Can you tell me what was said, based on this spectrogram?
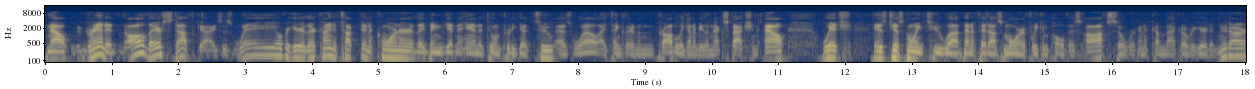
Now, granted, all their stuff, guys, is way over here. They're kind of tucked in a corner. They've been getting it handed to them pretty good, too, as well. I think they're the, probably going to be the next faction out, which is just going to uh, benefit us more if we can pull this off. So we're going to come back over here to Nudar.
